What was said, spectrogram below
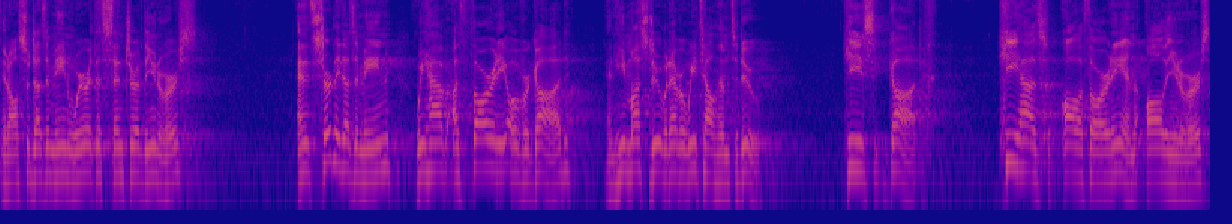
It also doesn't mean we're at the center of the universe. And it certainly doesn't mean we have authority over God and he must do whatever we tell him to do. He's God. He has all authority and all the universe.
